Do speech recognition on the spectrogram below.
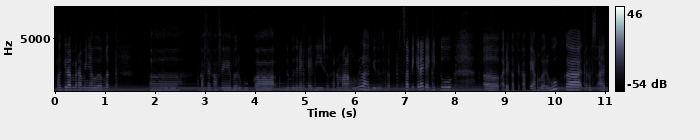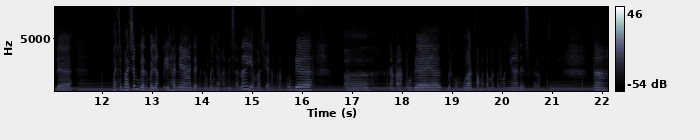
lagi rame-ramenya banget. Uh, kafe-kafe baru buka bener-bener yang kayak di suasana Malang dulu lah gitu. Saya, saya pikirnya kayak gitu. Uh, ada kafe-kafe yang baru buka terus ada macam-macam dan banyak pilihannya. Dan kebanyakan di sana ya masih anak-anak muda. Uh, anak-anak muda ya, berkumpulan sama teman-temannya dan segala macamnya. Nah,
